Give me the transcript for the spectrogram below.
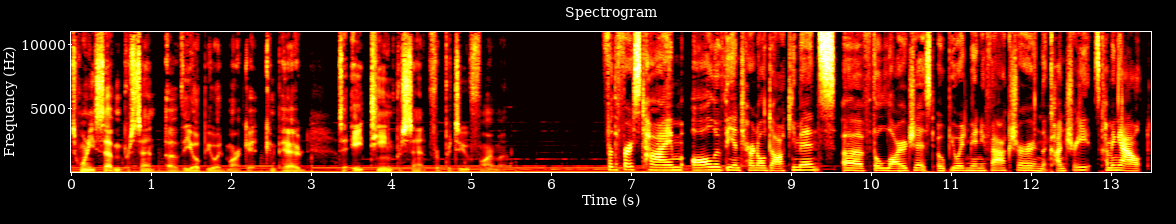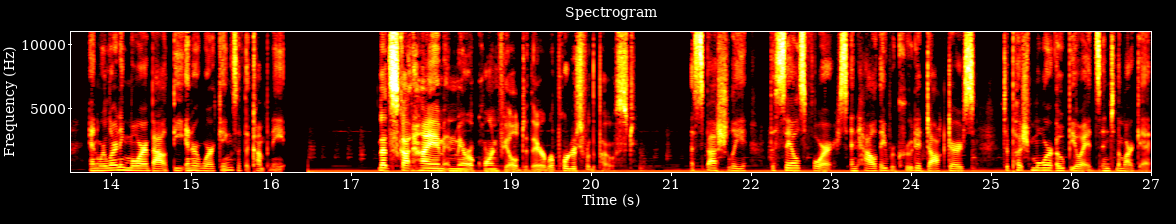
27% of the opioid market compared to 18% for Purdue Pharma. For the first time, all of the internal documents of the largest opioid manufacturer in the country is coming out, and we're learning more about the inner workings of the company. That's Scott Higham and Meryl Kornfield. They're reporters for The Post. Especially the sales force and how they recruited doctors to push more opioids into the market.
